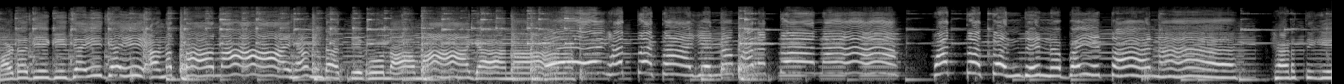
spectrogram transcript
ಮಡದಿಗೆ ಜೈ ಜೈ ಅಣತಾನ ಹೆಂಡತಿ ಗುಲಾಮಾಗ್ಯಾನ ಹೊತ್ತ ತಾಯೇನ ಮರತಾನ, ಹೊತ್ತ ತಂದಿನ ಬೈತಾನ ಹೆಡತಿಗೆ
